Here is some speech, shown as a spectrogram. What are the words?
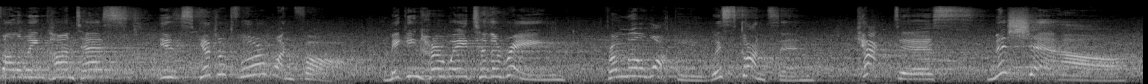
following contest is scheduled for one fall. Making her way to the ring from Milwaukee, Wisconsin, Candice Michelle.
